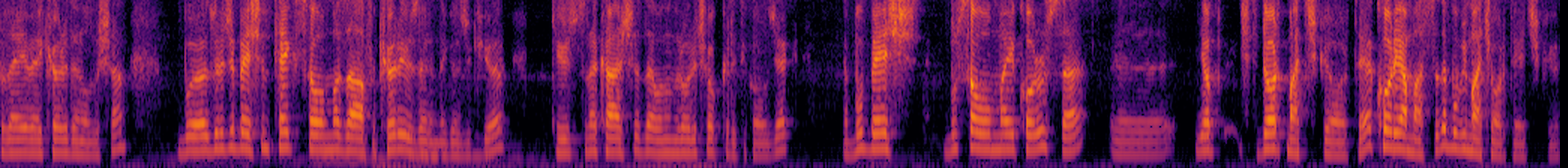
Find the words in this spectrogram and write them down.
Clay ve Curry'den oluşan. Bu öldürücü beşin tek savunma zaafı Curry üzerinde gözüküyor. Ki Houston'a karşı da onun rolü çok kritik olacak. Ya bu beş bu savunmayı korursa e, yap, işte 4 maç çıkıyor ortaya. Koruyamazsa da bu bir maç ortaya çıkıyor.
